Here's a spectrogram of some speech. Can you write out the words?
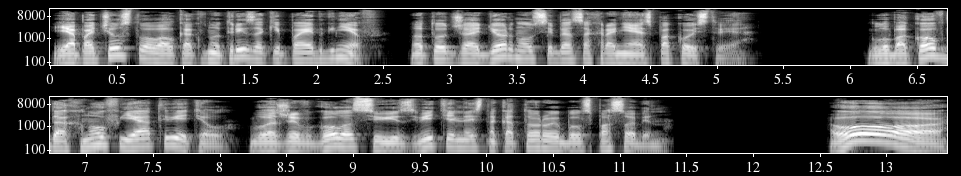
Я почувствовал, как внутри закипает гнев, но тут же одернул себя, сохраняя спокойствие. Глубоко вдохнув, я ответил, вложив в голос всю язвительность, на которую был способен. О,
